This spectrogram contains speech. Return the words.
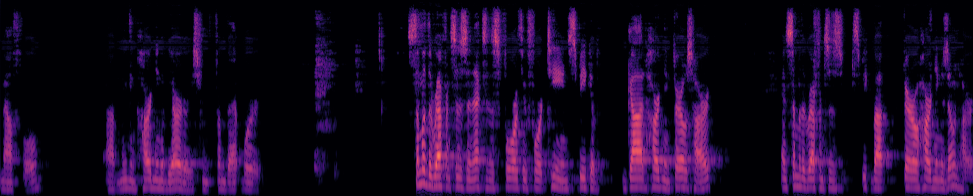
mouthful, uh, meaning hardening of the arteries from, from that word. Some of the references in Exodus 4 through 14 speak of God hardening Pharaoh's heart, and some of the references speak about Pharaoh hardening his own heart.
